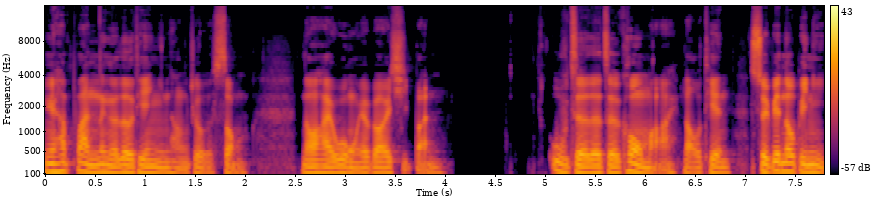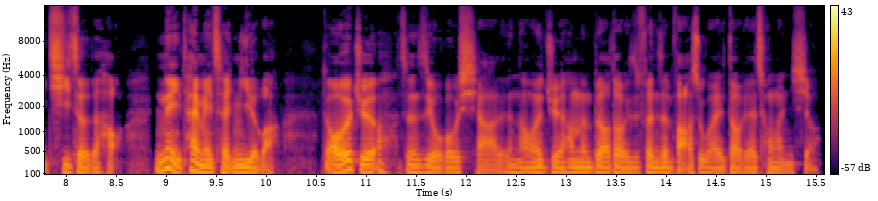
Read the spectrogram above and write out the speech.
因为他办那个乐天银行就有送，然后还问我要不要一起办五折的折扣码。老天，随便都比你七折的好，那也太没诚意了吧？对，我就觉得，哦，真的是有够瞎的。然后我就觉得他们不知道到底是分身法术，还是到底在冲很小，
